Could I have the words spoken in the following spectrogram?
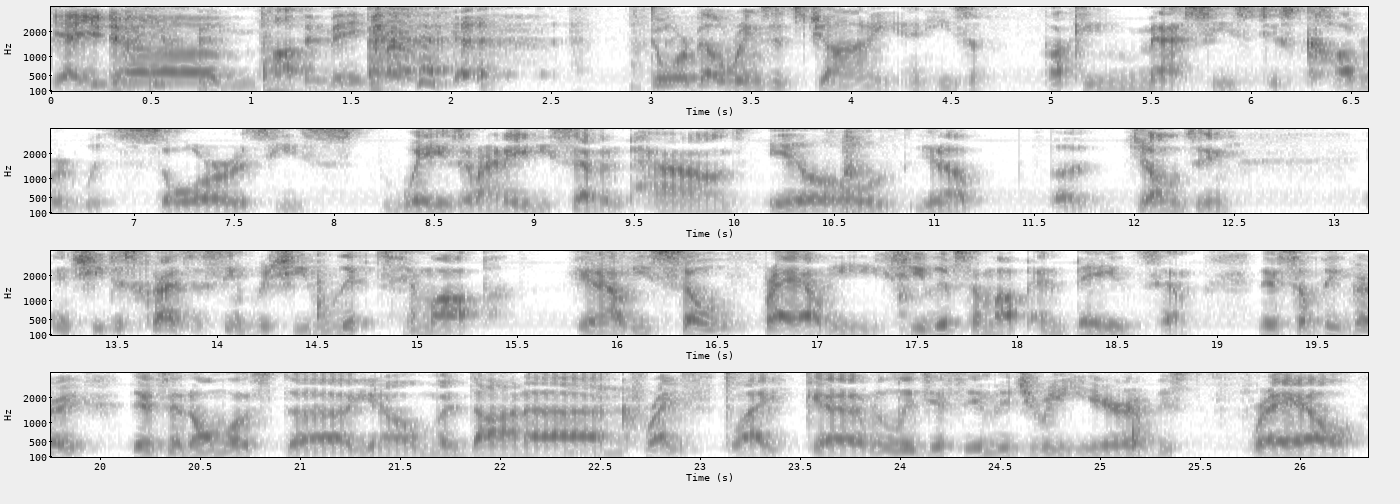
Yeah, you do. Um, Topping me. Doorbell rings. It's Johnny, and he's a fucking mess. He's just covered with sores. He's weighs around eighty-seven pounds, ill. You know, uh, jonesing. And she describes the scene where she lifts him up. You know, he's so frail. He she lifts him up and bathes him. There's something very. There's an almost uh, you know Madonna Christ-like uh, religious imagery here of this frail.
